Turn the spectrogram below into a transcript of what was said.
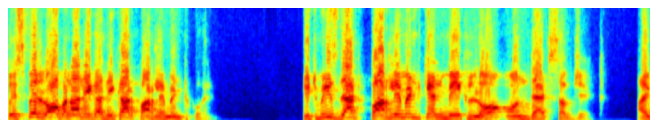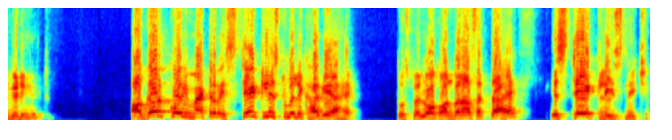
तो इस पर लॉ बनाने का अधिकार पार्लियामेंट को है। It mean that parliament can make law on that subject I getting it अगर कोई मैटर स्टेट लिस्ट में लिखा गया है तो उस पर लॉ कौन बना सकता है? स्टेट लेजिस्लेचर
